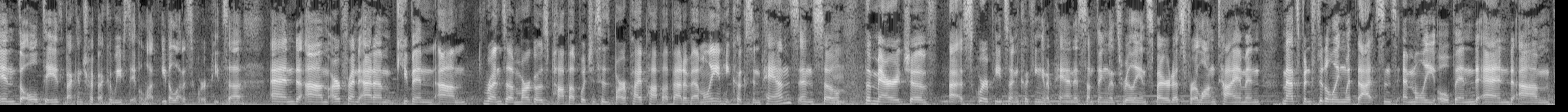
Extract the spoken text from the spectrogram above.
In the old days back in Tribeca, we used to eat a lot, eat a lot of square pizza. And um, our friend Adam Kuban um, runs a Margot's pop up, which is his bar pie pop up out of Emily, and he cooks in pans. And so the marriage of uh, square pizza and cooking in a pan is something that's really inspired us for a long time. And Matt's been fiddling with that since Emily opened. And um,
